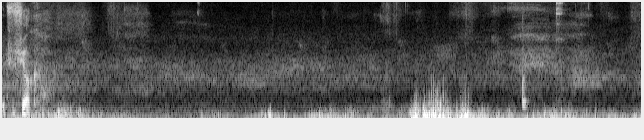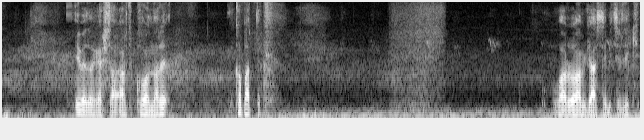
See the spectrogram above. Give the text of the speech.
Uçuş yok. Evet arkadaşlar artık kovanları kapattık. Varroa mücadelesini bitirdik.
